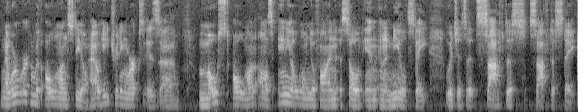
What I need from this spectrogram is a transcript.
Now we're working with O1 steel. How heat treating works is uh, most O1, almost any O1 you'll find is sold in an annealed state, which is its softest, softest state.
